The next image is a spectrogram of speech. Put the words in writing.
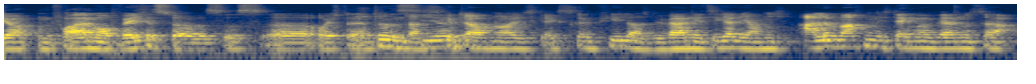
ja, und vor allem auch welche Services äh, euch da Stimmt, das interessieren. gibt ja auch noch extrem viele. Also wir werden jetzt sicherlich auch nicht alle machen. Ich denke mal, wir werden uns da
